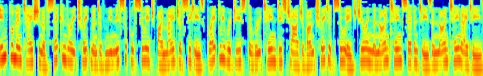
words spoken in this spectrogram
Implementation of secondary treatment of municipal sewage by major cities greatly reduced the routine discharge of untreated sewage during the 1970s and 1980s.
